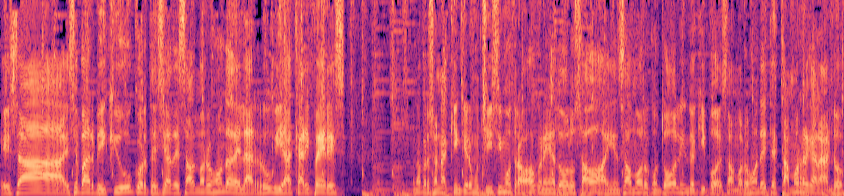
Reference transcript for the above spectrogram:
esa, ese barbecue cortesía de Salmar Honda de la rubia Cari Pérez. Una persona a quien quiero muchísimo, trabajo con ella todos los sábados ahí en Salmoro con todo el lindo equipo de Salmoro Honda y te estamos regalando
